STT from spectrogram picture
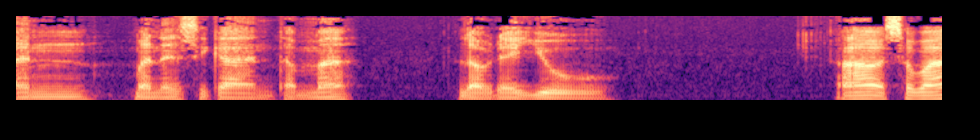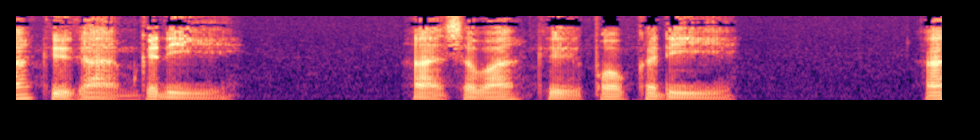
นั้นมนสิการธรรมะ เราได้อยู่อาสวะคือกามก็ดี อาสวะคือภพก็ดี อา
